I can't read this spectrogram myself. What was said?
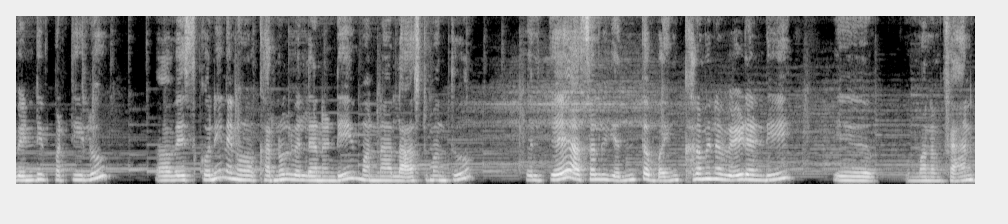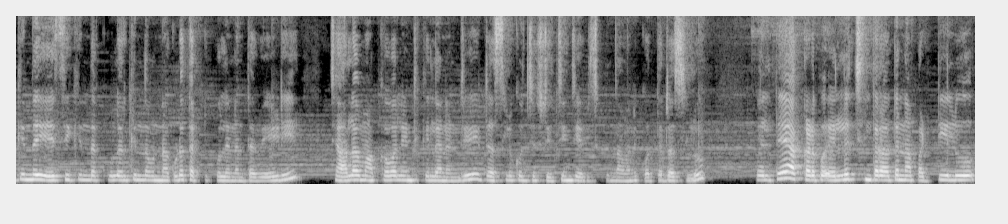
వెండి పట్టీలు వేసుకొని నేను కర్నూలు వెళ్ళానండి. మొన్న లాస్ట్ మంత్ వెళ్తే అసలు ఎంత భయంకరమైన వేడండి. మనం ఫ్యాన్ కింద ఏసీ కింద కూలర్ కింద ఉన్నా కూడా తట్టుకోలేనంత వేడి. చాలా మా అక్క వాళ్ళ ఇంటికి వెళ్ళానండి. డ్రెస్సులు కొంచెం స్టిచ్చింగ్ చేయించుకుందామని కొత్త డ్రెస్సులు. వెళ్తే అక్కడ వెళ్ళొచ్చిన తర్వాత నా పట్టీలు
